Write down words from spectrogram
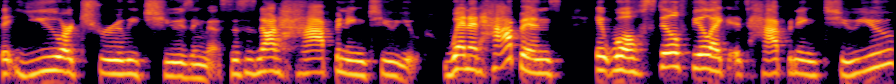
that you are truly choosing this. This is not happening to you. When it happens, it will still feel like it's happening to you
